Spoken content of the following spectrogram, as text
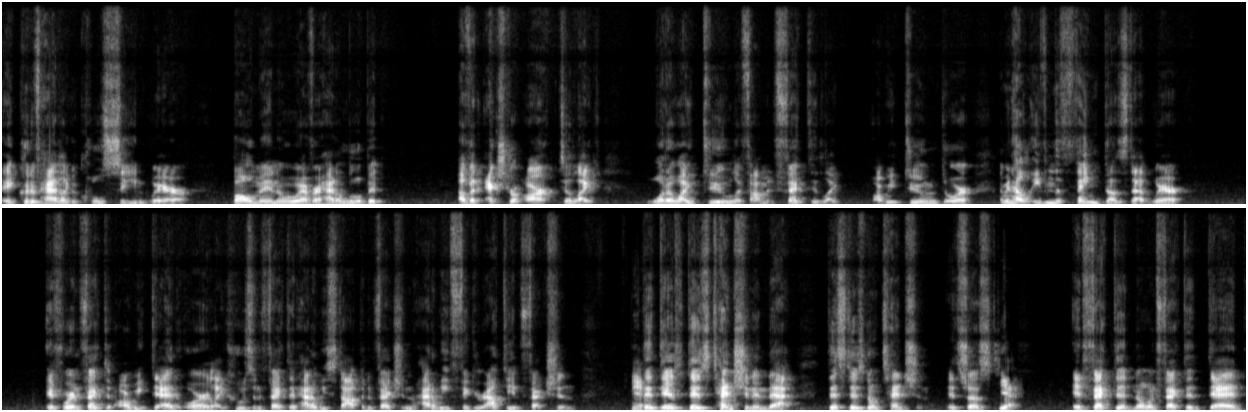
It could have had like a cool scene where Bowman or whoever had a little bit of an extra arc to like, what do I do if I'm infected? Like, are we doomed? Or I mean, hell, even the thing does that where if we're infected, are we dead? Or like who's infected? How do we stop an infection? How do we figure out the infection? Yeah. There's there's tension in that. This there's no tension. It's just Yeah. infected, no infected, dead,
